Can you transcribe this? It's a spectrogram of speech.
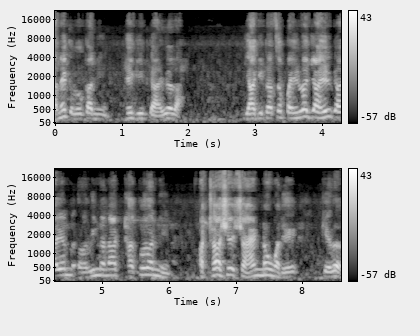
अनेक लोकांनी हे गीत गायलेलं आहे. या गीताचं पहिलं जाहीर गायन रवींद्रनाथ ठाकूरांनी अठराशे शहाण्णवमध्ये केलं.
